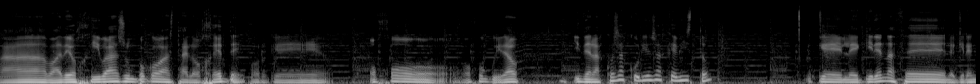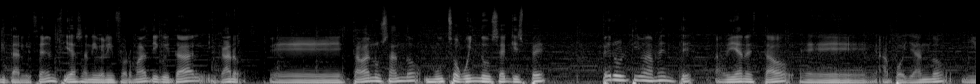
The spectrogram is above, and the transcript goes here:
Va, va de ojivas un poco hasta el ojete, porque ojo, ojo, cuidado. Y de las cosas curiosas que he visto, que le quieren hacer, le quieren quitar licencias a nivel informático y tal, y claro, eh, estaban usando mucho Windows XP, pero últimamente habían estado eh, apoyando y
